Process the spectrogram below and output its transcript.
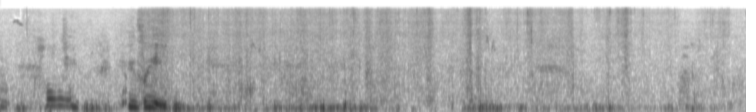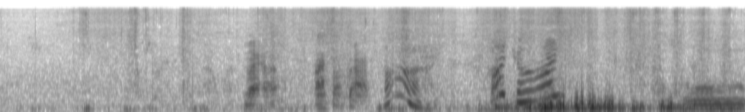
Oh, hold. You wait. I thought that. Hi. Hi, guys. Ooh.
